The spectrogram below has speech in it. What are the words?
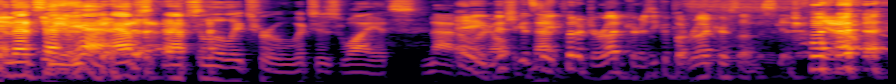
mean, that's a yeah, abs- absolutely true. Which is why it's not. Hey, a real, Michigan not- State put it to Rutgers. You could put Rutgers on the schedule. yeah.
